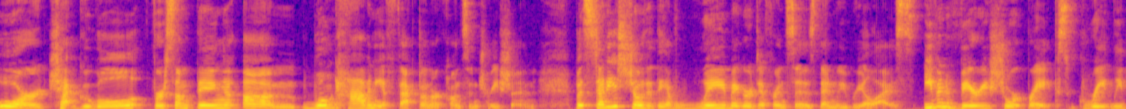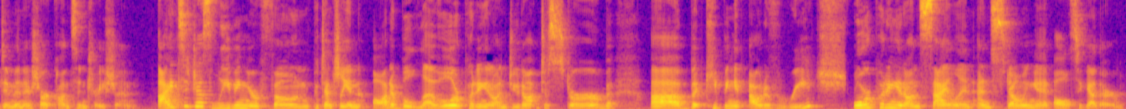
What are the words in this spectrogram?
or check Google for something um, won't have any effect on our concentration. But studies show that they have way bigger differences than we realize. Even very short breaks greatly diminish our concentration. I'd suggest leaving your phone potentially an audible level or putting it on do not disturb, uh, but keeping it out of reach, or putting it on silent and stowing it altogether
